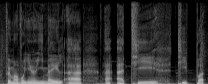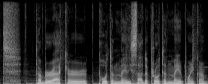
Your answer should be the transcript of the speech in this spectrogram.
Vous pouvez m'envoyer un email à, à, t, pot Hacker, ProtonMail. Il de protonmail.com.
